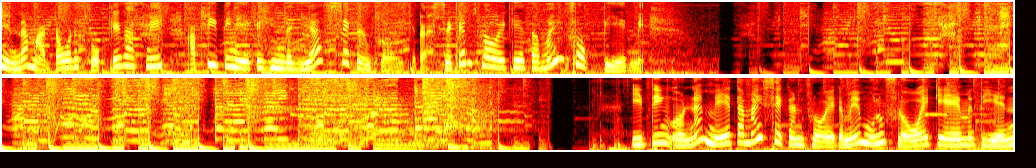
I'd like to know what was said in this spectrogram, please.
හින්ද මට ඕන ෆ්‍රොක් එකක්නේ අපි ඉතින් ඒක හින්ද ගිය සෙකන් ෆ්ලෝ එකට. සෙකන් ෆ්ලෝ එකේ තමයි ෆ්‍රොක් තියෙන්නේ. ඉතිං ඔන්න මේ තමයි සෙකන් ෆ්ලෝ එක මේ මුළු ෆ්ලෝ එකේම තියෙන්න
